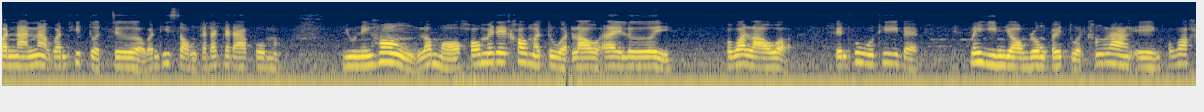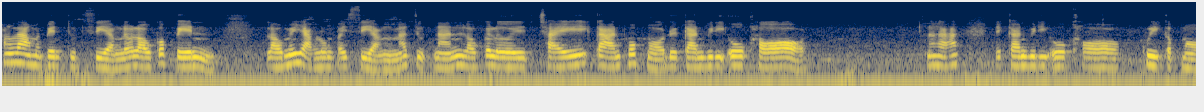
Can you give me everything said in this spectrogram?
วันนั้นอะ วันที่ตรวจเจอวันที่สองกรกฎาคมอะอยู่ในห้องแล้วหมอเขาไม่ได้เข้ามาตรวจเราอะไรเลย เพราะว่าเราอะ เป็นผู้ที่แบบไม่ยินยอมลงไปตรวจข้างล่างเอง เพราะว่าข้างล่างมันเป็นจุดเสี่ยงแล้วเราก็เป็น เราไม่อยากลงไปเสี่ยงนะจุดนั้นเราก็เลยใช้การพบหมอโดยการวิดีโอคอลนะคะในการวิดีโอคอลคุยกับหมอ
